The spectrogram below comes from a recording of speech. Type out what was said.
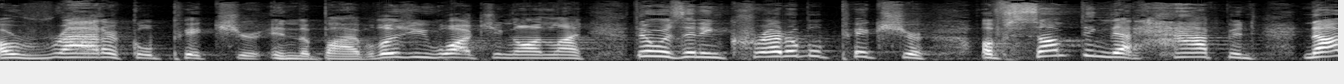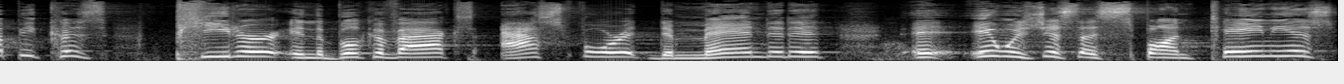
a radical picture in the Bible. Those of you watching online, there was an incredible picture of something that happened, not because Peter in the book of Acts asked for it, demanded it. It was just a spontaneous,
